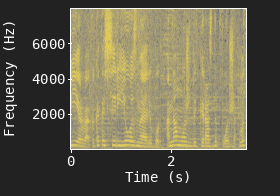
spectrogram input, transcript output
первая, какая-то серьезная любовь, она может быть гораздо позже. Вот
